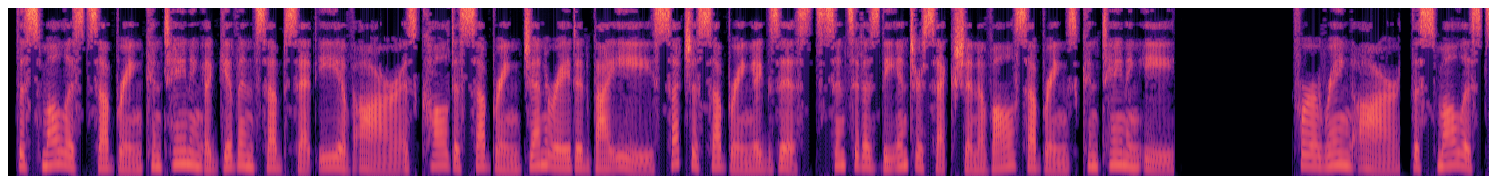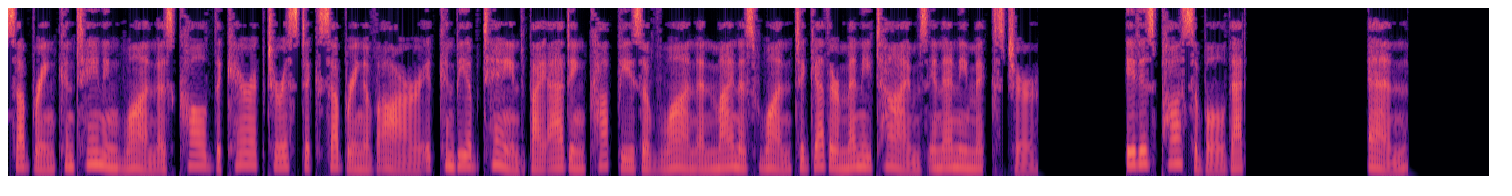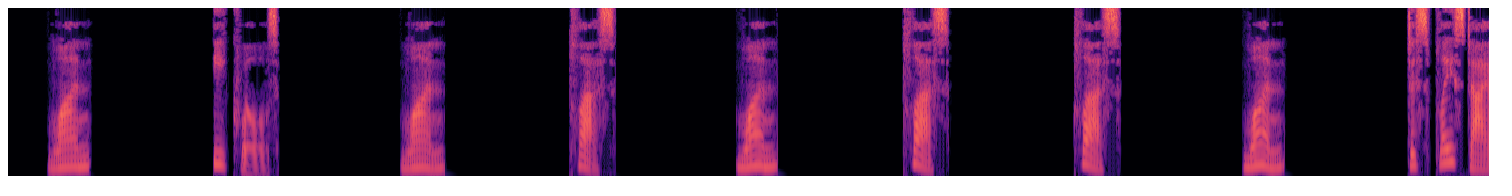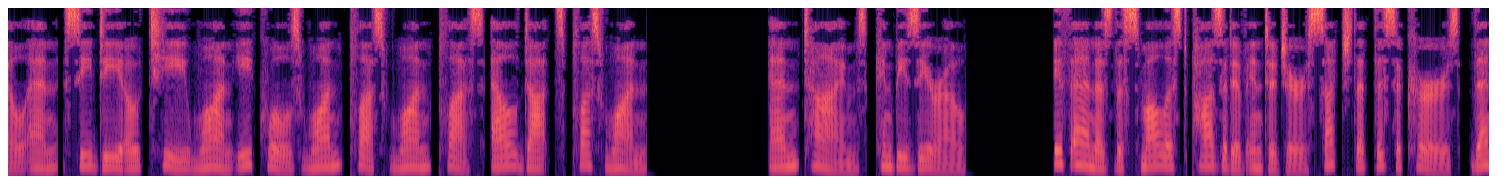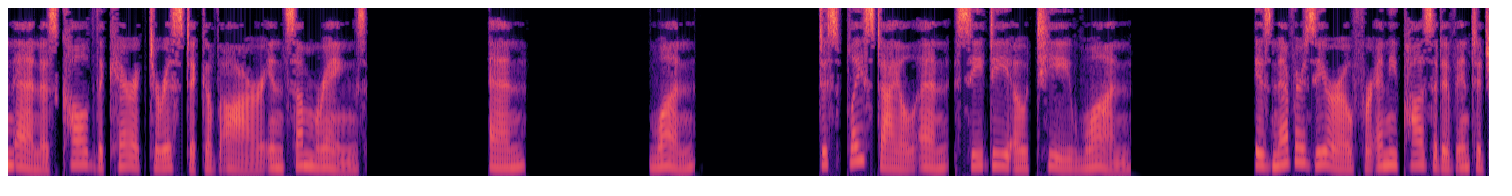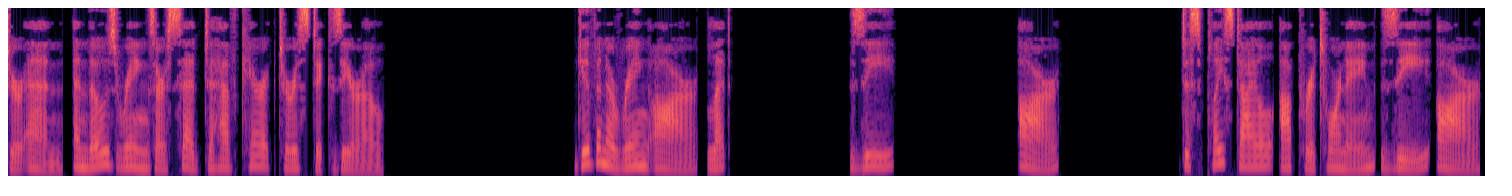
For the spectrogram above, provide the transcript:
The smallest subring containing a given subset E of R is called a subring generated by E. Such a subring exists since it is the intersection of all subrings containing E. For a ring R, the smallest subring containing 1 is called the characteristic subring of R. It can be obtained by adding copies of 1 and minus 1 together many times in any mixture. It is possible that n 1 equals 1 plus 1 plus plus 1 display style n c dot 1 equals 1 plus 1 plus l dots plus 1 n times can be 0 if n is the smallest positive integer such that this occurs, then n is called the characteristic of R in some rings n 1 display style n cdot 1 is never zero for any positive integer n, and those rings are said to have characteristic zero. Given a ring R, let Z R display style operator name z r.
